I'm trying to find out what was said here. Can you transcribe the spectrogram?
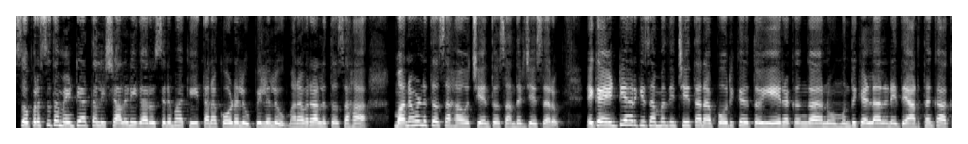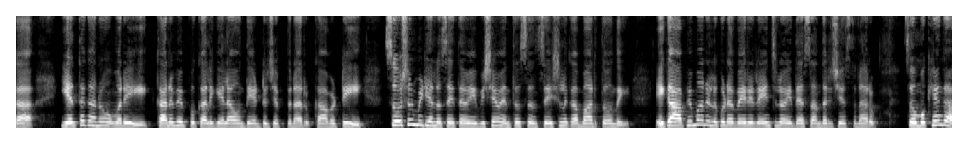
సో ప్రస్తుతం ఎన్టీఆర్ తల్లి శాలిని గారు సినిమాకి తన కోడలు పిల్లలు మనవరాళ్ళతో సహా మనవళ్ళతో సహా వచ్చి ఎంతో సందడి చేశారు. ఇక ఎన్టీఆర్కి సంబంధించి తన పోరికలతో ఏ రకంగానూ ముందుకెళ్ళాలనేది అర్థం కాక ఎంతగానో మరి కనువెప్పు కలిగేలా ఉంది అంటూ చెప్తున్నారు. కాబట్టి సోషల్ మీడియాలో సైతం ఈ విషయం ఎంతో సెన్సేషన్గా మారుతోంది. ఇక అభిమానులు కూడా వేరే రేంజ్లో అయితే సందడి చేస్తున్నారు. సో ముఖ్యంగా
